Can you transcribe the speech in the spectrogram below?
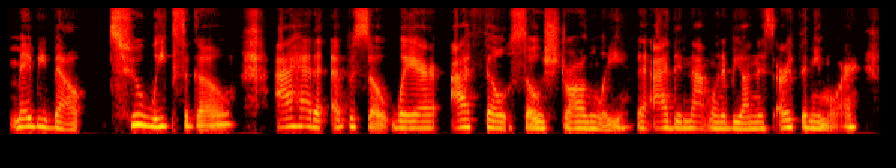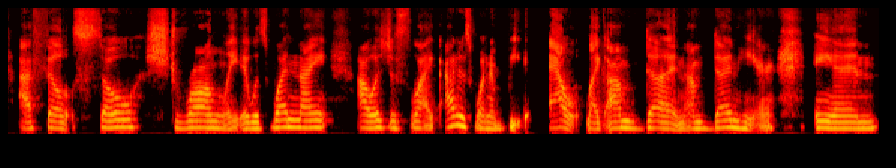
maybe about two weeks ago, I had an episode where I felt so strongly that I did not want to be on this earth anymore. I felt so strongly. It was one night I was just like, I just want to be out. Like, I'm done. I'm done here. And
